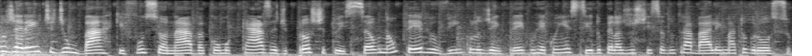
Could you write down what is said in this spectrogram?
O gerente de um bar que funcionava como casa de prostituição não teve o vínculo de emprego reconhecido pela Justiça do Trabalho em Mato Grosso.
